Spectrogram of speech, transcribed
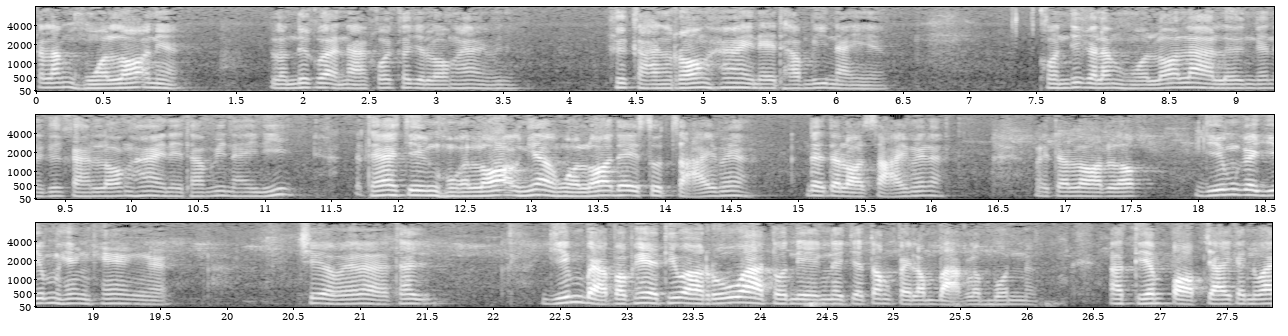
กำลังหัวเราะเนี่ย เรานึกว่าอนาคตเขาจะร้องไห้ไหมคือการร้องไห้ในธรรมวินัยคนที่กำลังหัวเราะล่าเริงกันคือการร้องไห้ในธรรมวินัยนี้แท้จริงหัวเราะอย่างเงี้ยหัวเราะได้สุดสายไหมได้ตลอดสายไหมล่ะ ไม่ตลอดหรอก ยิ้มก็ยิ้มแห้งๆอะเชื่อไหมล่ะ ถ้ายิ้มแบบประเภทที่ว่ารู้ว่าตนเองเนี่ยจะต้องไปลำบากลำบนอาเตรียมปลอบใจกันไว้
